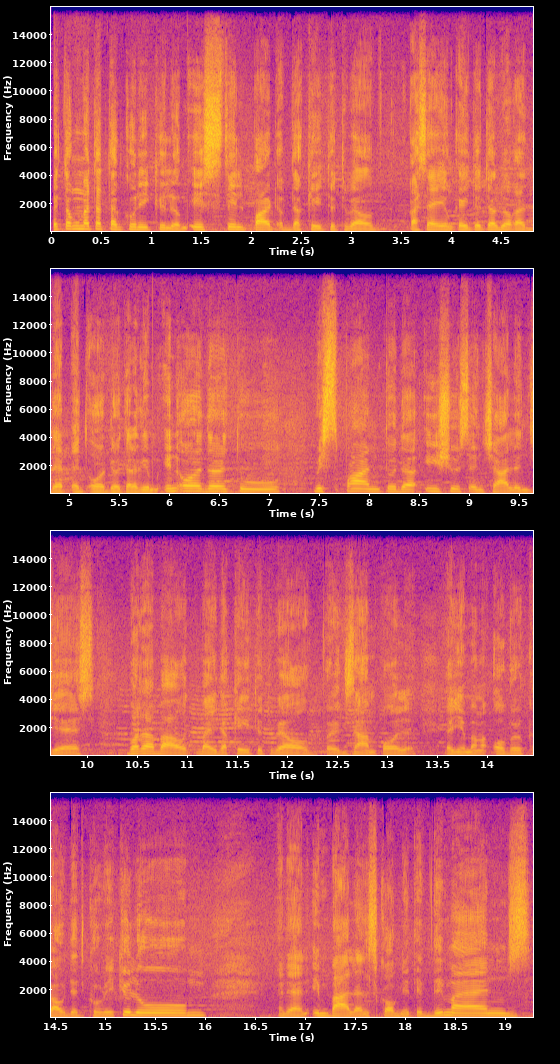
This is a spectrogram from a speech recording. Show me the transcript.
Itong matatag curriculum is still part of the K-12 kasi yung K-12 ka depth and order talaga in order to respond to the issues and challenges brought about by the K-12. For example, yung mga overcrowded curriculum, and then imbalanced cognitive demands,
